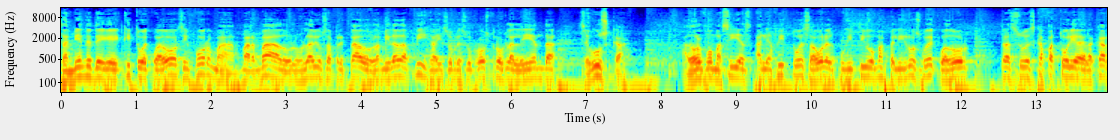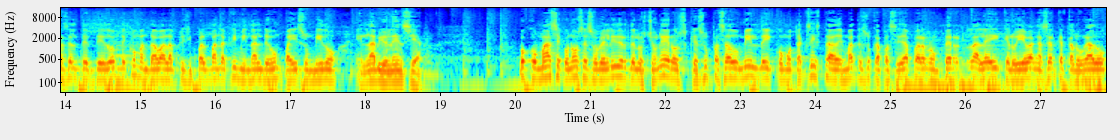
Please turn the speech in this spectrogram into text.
También desde Quito, Ecuador, se informa, barbado, los labios apretados, la mirada fija y sobre sus rostros la leyenda se busca. Adolfo Macías Aliafito es ahora el fugitivo más peligroso de Ecuador tras su escapatoria de la cárcel desde donde comandaba la principal banda criminal de un país sumido en la violencia. Poco más se conoce sobre el líder de los choneros, que su pasado humilde y como taxista, además de su capacidad para romper la ley que lo llevan a ser catalogado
